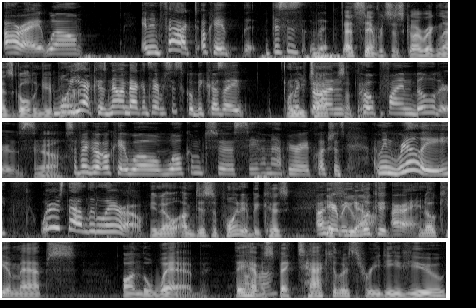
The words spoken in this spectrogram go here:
all right, well, and in fact, okay, this is the, That's San Francisco. I recognize the Golden Gate well, yeah, because now I'm back in San Francisco because I Oh, clicked on something. Pope Fine Builders. Yeah. So if I go, okay, well, welcome to Save a Map Area Collections. I mean, really, where's that little arrow? You know, I'm disappointed because Oh, if you go. look at right. Nokia maps on the web, they have a Uh-huh. spectacular 3D view.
